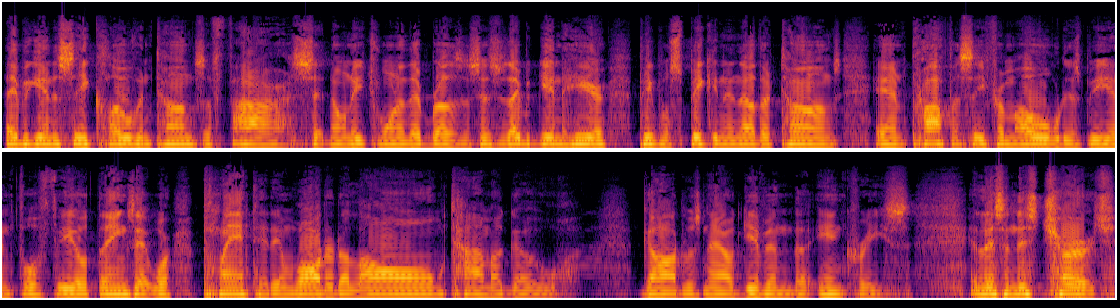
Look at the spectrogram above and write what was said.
They begin to see cloven tongues of fire sitting on each one of their brothers and sisters. They begin to hear people speaking in other tongues, and prophecy from old is being fulfilled. Things that were planted and watered a long time ago. God was now given the increase. And listen, this church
